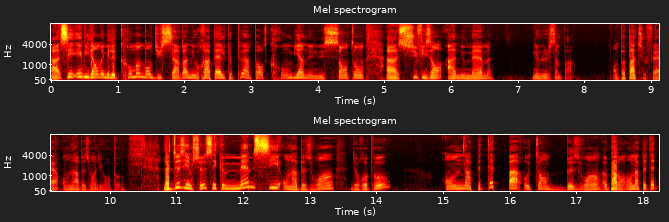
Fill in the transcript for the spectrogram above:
Euh, c'est évident, mais le commandement du sabbat nous rappelle que peu importe combien nous nous sentons euh, suffisants à nous-mêmes, nous ne le sommes pas. On ne peut pas tout faire, on a besoin du repos. La deuxième chose, c'est que même si on a besoin de repos, on n'a peut-être pas autant besoin, euh, pardon, on n'a peut-être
